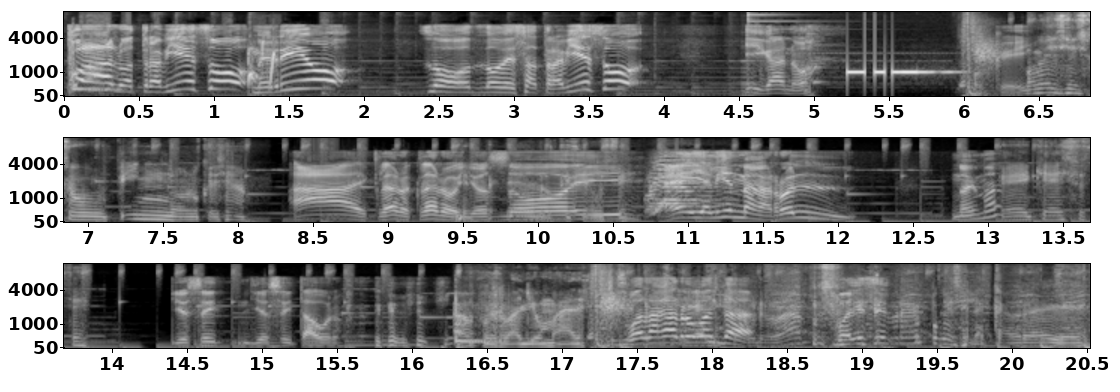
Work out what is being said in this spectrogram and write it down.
¡pah! Lo atravieso, me río, lo, lo desatravieso y gano. Ok. Póngase su pin o lo que sea. Ah, claro, claro, yo Depende soy... ¡Ey, alguien me agarró el... ¿Noima? ¿Qué, qué es usted? Yo soy, yo soy Tauro. Ah, pues valió madre. ¿Cuál agarro, banda? Ah, pues ¿Cuál es el- Póngase la cabra. eh.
